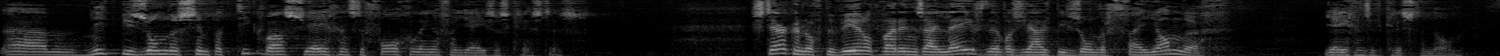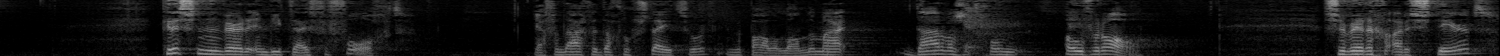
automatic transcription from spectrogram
um, niet bijzonder sympathiek was jegens de volgelingen van Jezus Christus. Sterker nog, de wereld waarin zij leefden was juist bijzonder vijandig jegens het christendom. Christenen werden in die tijd vervolgd. Ja, vandaag de dag nog steeds hoor, in bepaalde landen, maar daar was het gewoon overal. Ze werden gearresteerd,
